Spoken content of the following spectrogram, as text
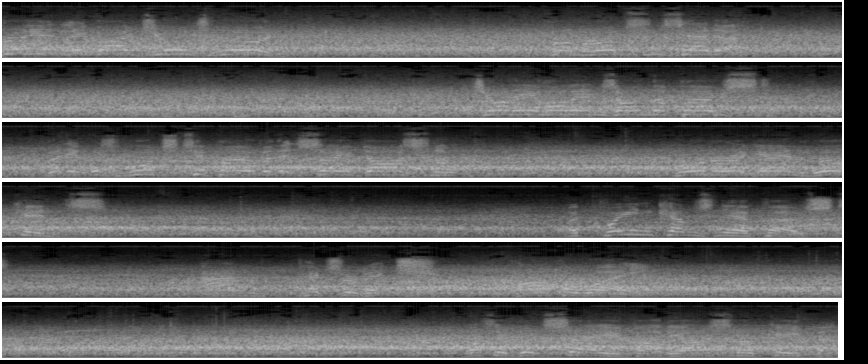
brilliantly by George Wood from Robson's header. Johnny Hollins on the post, but it was Wood's tip over that saved Arsenal. Corner again, Wilkins. McQueen comes near post, and Petrovic half away. What a good save by the Arsenal keeper.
